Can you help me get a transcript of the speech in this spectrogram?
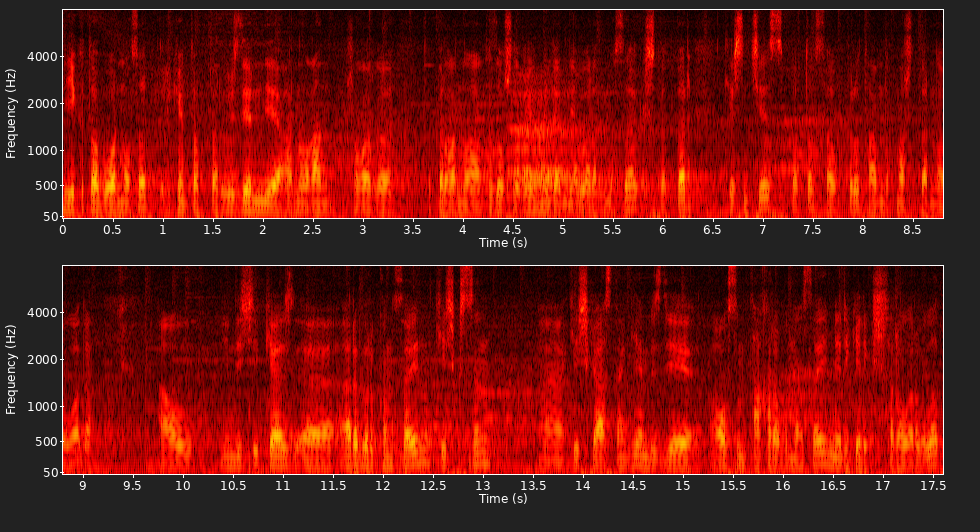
екі топ орналасады. Үлкен топтар өздеріне арналған жоғарғы топтарға арналған қызығушылық үйірмелеріне баратын болса кіші топтар керісінше спорттық сауықтыру танымдық маршруттарына болады. Ал ендеше әрбір күн сайын кешкісін кешкі астан кейін бізде ауысым тақырыбына сай мерекелік іс шаралар болады.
